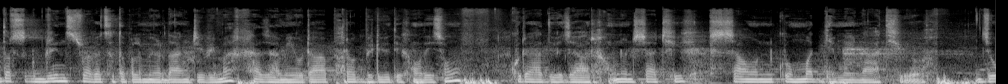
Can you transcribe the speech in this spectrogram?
दर्शक वृन्द स्वागत छ तपाईँलाई मेरो दाङ टिभीमा। आज हामी एउटा फरक भिडियो देखाउँदैछौँ। कुरा दुई हजार उन्साठी साउनको मध्य महिना थियो जो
